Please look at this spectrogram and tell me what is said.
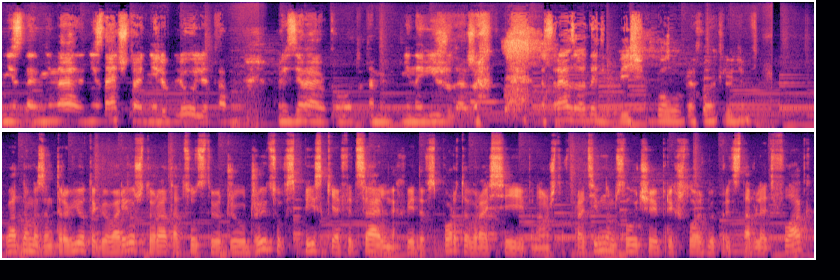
не, не, не знать, что я не люблю или там презираю кого-то, там, ненавижу даже. Сразу вот эти вещи в голову приходят людям. В одном из интервью ты говорил, что рад отсутствию джиу-джитсу в списке официальных видов спорта в России, потому что в противном случае пришлось бы представлять флаг,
